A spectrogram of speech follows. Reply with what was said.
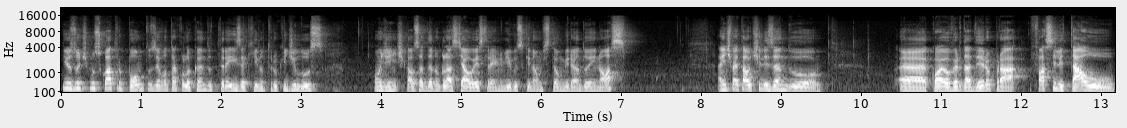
E os últimos quatro pontos eu vou estar tá colocando três aqui no truque de luz, onde a gente causa dano glacial extra a inimigos que não estão mirando em nós. A gente vai estar tá utilizando uh, qual é o verdadeiro para facilitar o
